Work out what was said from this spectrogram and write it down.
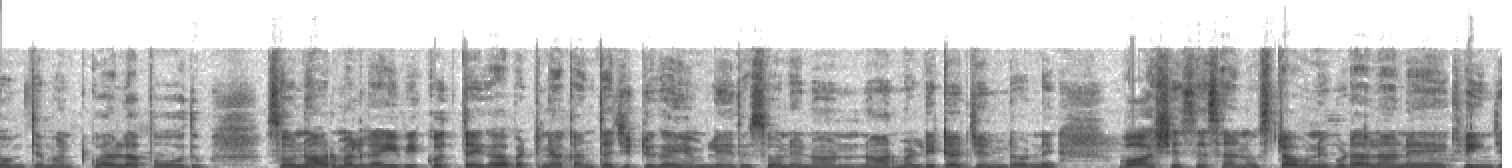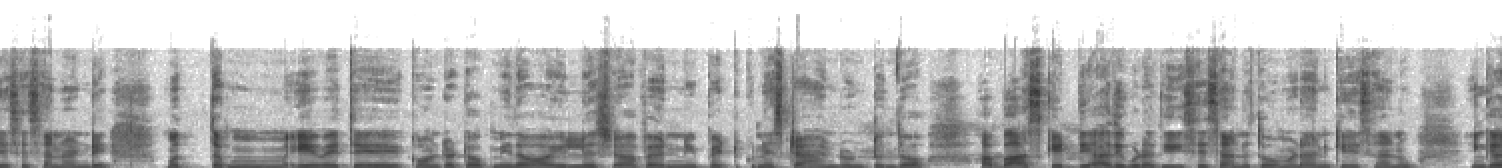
తోమితే మటుకు అలా పోదు. సో నార్మల్గా ఇవి కొత్తవి కాబట్టి నాకు అంత జిడ్డుగా ఏం లేదు. సో నేను నార్మల్ డిటర్జెంట్తోనే వాష్ చేసేసాను. స్టవ్ని కూడా అలానే క్లీన్ చేసేసానండి. మొత్తం ఏవైతే కౌంటర్ టాప్ మీద ఆయిల్ అవన్నీ పెట్టుకునే స్టాండ్ ఉంటుందో ఆ బాస్కెట్ది అది కూడా తీసేసాను తోమడానికి వేసాను. ఇంకా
